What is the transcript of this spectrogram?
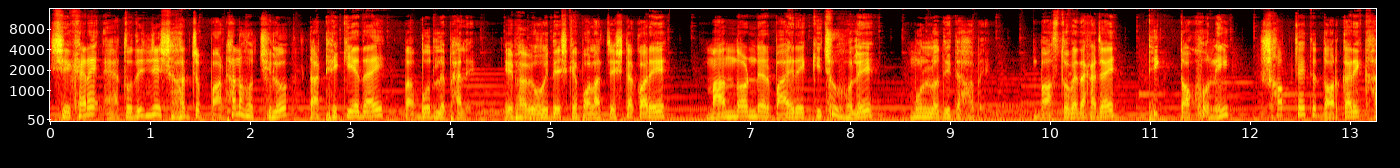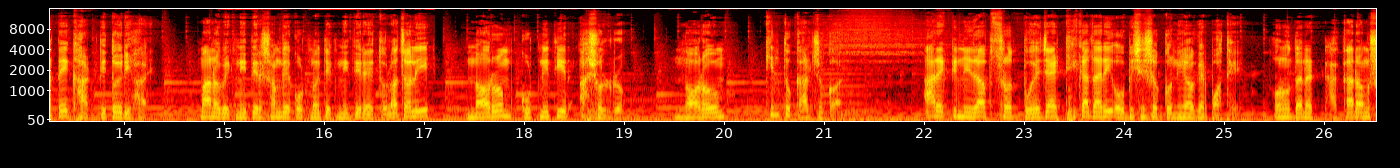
সেখানে এতদিন যে সাহায্য পাঠানো হচ্ছিল তা ঠেকিয়ে দেয় বা বদলে ফেলে। এভাবে ওই দেশকে বলার চেষ্টা করে, মানদণ্ডের বাইরে কিছু হলে মূল্য দিতে হবে। বাস্তবে দেখা যায়, ঠিক তখনই সবচাইতে দরকারি খাতে ঘাটতি তৈরি হয়। মানবিক নীতির সঙ্গে কূটনৈতিক নীতির এই তোলাচলই নরম কূটনীতির আসল রূপ। নরম, কিন্তু কার্যকর। আর একটি নীরব স্রোত বয়ে যায় ঠিকাদারি ও বিশেষজ্ঞ নিয়োগের পথে। অনুদানের টাকার অংশ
